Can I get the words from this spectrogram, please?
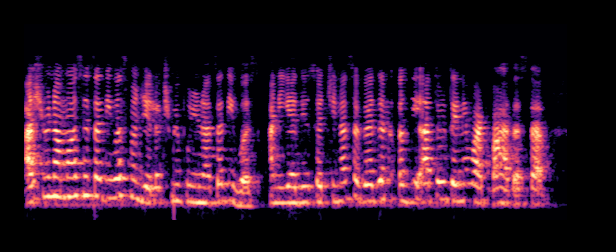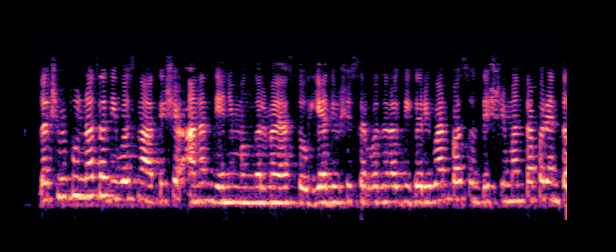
अश्विन अमावस्येचा दिवस म्हणजे लक्ष्मीपूजनाचा दिवस आणि या दिवसाची ना सगळेजण अगदी आतुरतेने वाट पाहत असतात. लक्ष्मीपूजनाचा दिवस ना अतिशय आनंदी आणि मंगलमय असतो. या दिवशी सर्वजण अगदी गरिबांपासून ते श्रीमंतापर्यंत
